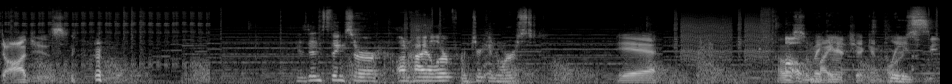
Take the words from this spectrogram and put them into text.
dodges. His instincts are on high alert from chicken horse. yeah. That was Oh, some making mighty it, chicken please. horse.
